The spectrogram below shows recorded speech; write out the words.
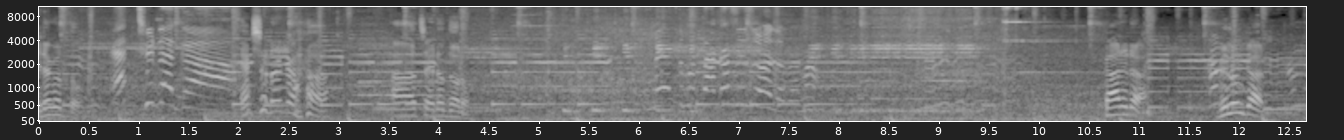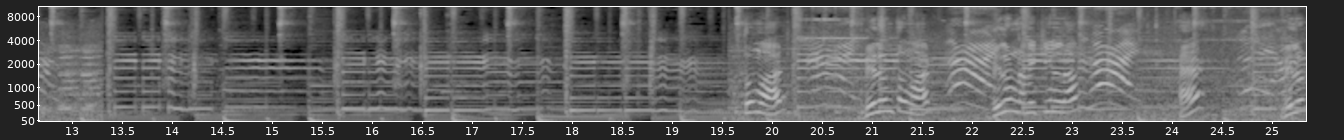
এটা কত একশো টাকা আচ্ছা এটা ধরো হয়ে কার এটা বেলুন কার তোমার বেলুন তোমার বেলুন আমি কিনলাম হ্যাঁ বেলুন?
